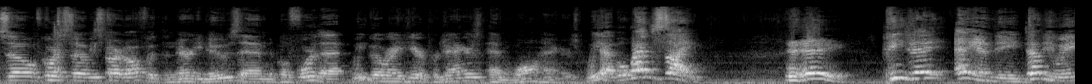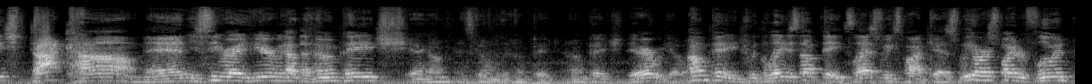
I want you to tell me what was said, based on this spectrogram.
So, of course, uh, we start off with the nerdy news, and before that, we go right here, Projangers and Wall Hangers. We have a website. Hey, PJANDWH.com, man. You see right here, we got the homepage. Hang on, it's going to the homepage. Homepage. There we go. Homepage with the latest updates. Last week's podcast. We are Spider Fluid.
